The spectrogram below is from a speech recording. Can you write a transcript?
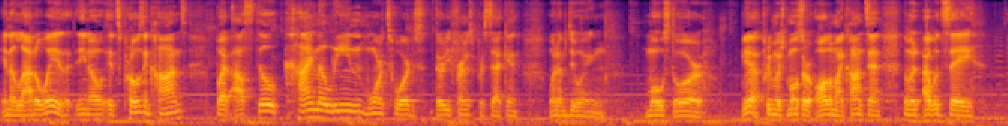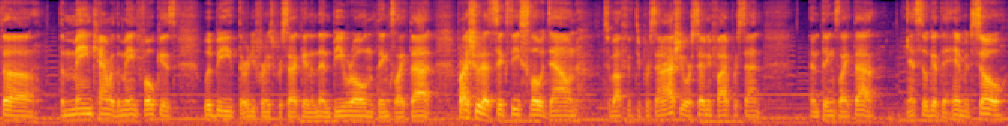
in a lot of ways. You know, it's pros and cons, but I'll still kind of lean more towards 30 frames per second when I'm doing most or yeah, pretty much most or all of my content. I would say the the main camera, the main focus would be 30 frames per second and then B-roll and things like that. Probably shoot at 60, slow it down to about 50%, actually or 75% and things like that and still get the image. So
